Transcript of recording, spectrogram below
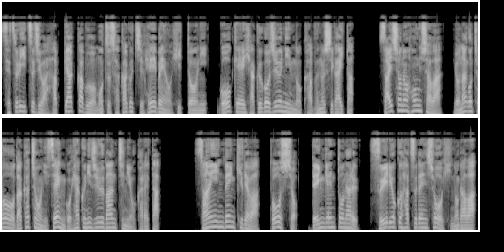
設立時は800株を持つ坂口平弁を筆頭に、合計150人の株主がいた。最初の本社は、米子町小高町に1520番地に置かれた。山陰電気では、当初、電源となる、水力発電所を日野川、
